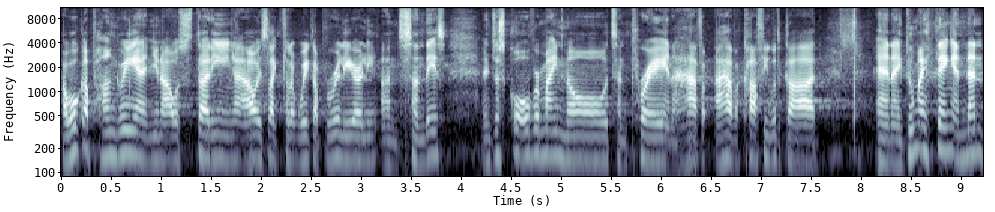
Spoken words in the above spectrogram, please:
I woke up hungry and, you know, I was studying. I always like to wake up really early on Sundays and just go over my notes and pray. And I have, I have a coffee with God and I do my thing. And then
